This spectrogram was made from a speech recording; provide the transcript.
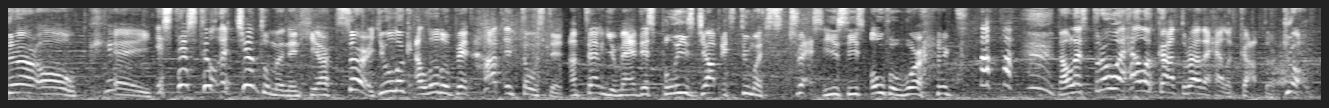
Okay. Is there still a gentleman in here? Sir, you look a little bit hot and toasted. I'm telling you, man, this police job is too much stress. He's, he's overworked. now let's throw a helicopter at a helicopter. Go.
